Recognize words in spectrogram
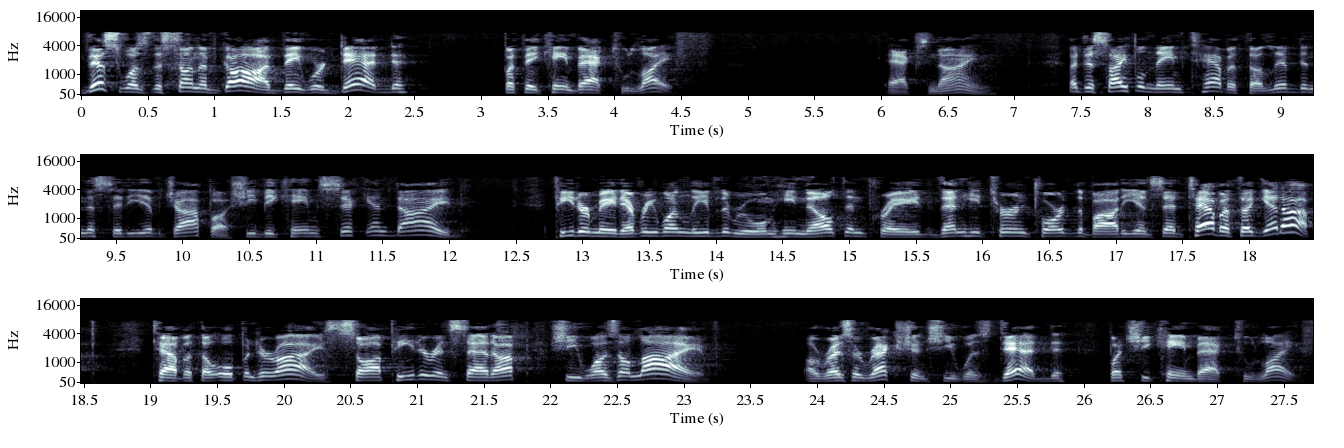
this was the Son of God. They were dead, but they came back to life. Acts 9. A disciple named Tabitha lived in the city of Joppa. She became sick and died. Peter made everyone leave the room. He knelt and prayed. Then he turned toward the body and said, Tabitha, get up. Tabitha opened her eyes, saw Peter, and sat up. She was alive. A resurrection. She was dead, but she came back to life.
